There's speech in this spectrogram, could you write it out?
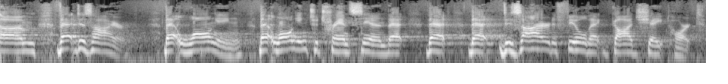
um, that desire, that longing, that longing to transcend, that, that, that desire to feel that God shaped heart.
